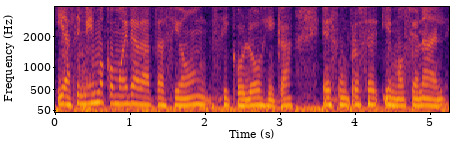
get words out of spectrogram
Y asimismo como es de adaptación psicológica, es un proceso emocional,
